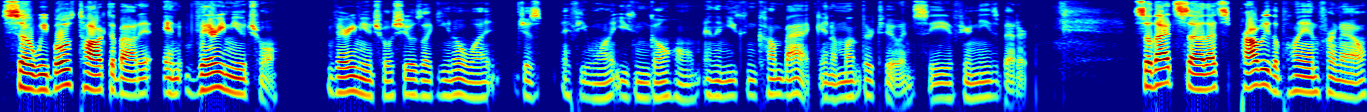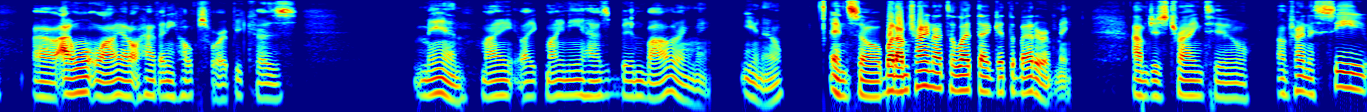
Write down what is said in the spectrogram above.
So we both talked about it and very mutual, very mutual. She was like, you know what? Just if you want, you can go home and then you can come back in a month or two and see if your knee's better. So that's uh, that's probably the plan for now. Uh, I won't lie, I don't have any hopes for it because, man, my like my knee has been bothering me, you know, and so. But I'm trying not to let that get the better of me. I'm just trying to. I'm trying to see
